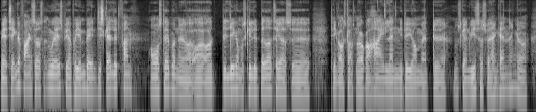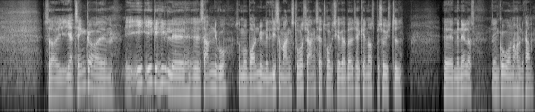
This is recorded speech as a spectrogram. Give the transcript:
men jeg tænker faktisk også, at nu er Esbjerg på hjemmebane. De skal lidt frem over stepperne, og, og, og det ligger måske lidt bedre til os. Øh, tænker også, Claus Nørgaard har en eller anden idé om, at øh, nu skal han vise os, hvad han kan. Ikke? Og, så jeg tænker øh, ikke, ikke helt øh, øh, samme niveau som mod Brøndby, men lige så mange store chancer. Jeg tror, vi skal være bedre til at kende vores besøgstid. Øh, men ellers, det er en god underholdende kamp.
